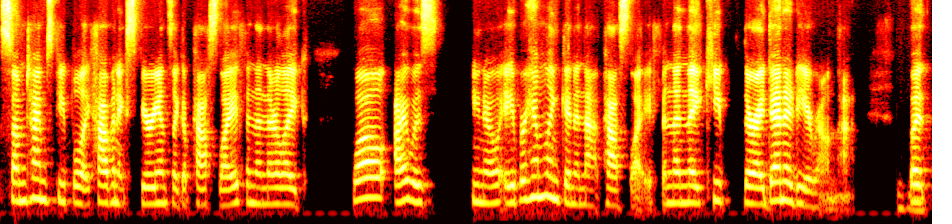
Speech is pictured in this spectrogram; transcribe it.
sometimes people like have an experience like a past life and then they're like, well, I was, you know, Abraham Lincoln in that past life. And then they keep their identity around that. Mm-hmm. But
